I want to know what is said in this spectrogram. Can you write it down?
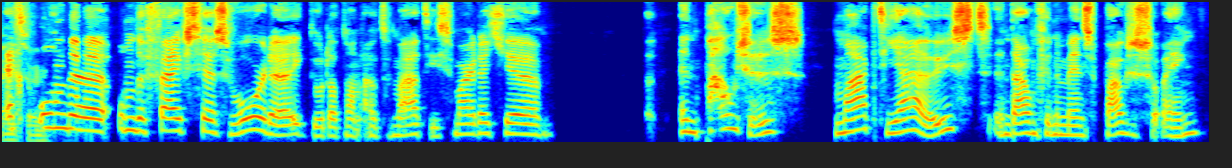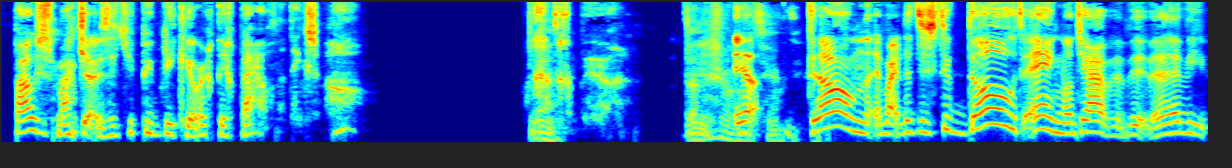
echt momenten. om de, om de vijf, zes woorden. Ik doe dat dan automatisch. Maar dat je. En pauzes maakt juist. En daarom vinden mensen pauzes zo eng. Pauzes maakt juist dat je publiek heel erg dichtbij houdt. Dan denk je, oh, wat Ja. gaat er gebeuren? Dan is er Ja. wat, ja. Dan, maar dat is natuurlijk doodeng. Want ja, wie, wie,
